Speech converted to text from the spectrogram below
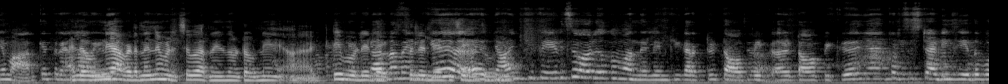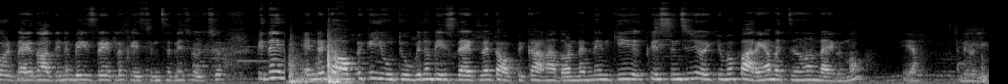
ഞാൻ മാർക്ക് അല്ല എത്രയാണെന്ന് ഉണ്ണി അവിടെ തന്നെ വിളിച്ചു പറഞ്ഞിരുന്നു കേട്ടോ ഉണ്ണി അടിപൊളി ഞാൻ എനിക്ക് പേടിച്ച പോലെ ഒന്നും വന്നില്ല. എനിക്ക് കറക്റ്റ് ടോപ്പിക് ടോപ്പിക് ഞാൻ കുറച്ച് സ്റ്റഡി ചെയ്ത് പോയിട്ടുണ്ടായിരുന്നു. അതിന് ബേസ്ഡ് ആയിട്ടുള്ള ക്വസ്റ്റ്യൻസ് തന്നെ ചോദിച്ചു. പിന്നെ എന്റെ ടോപ്പിക് യൂട്യൂബിന് ബേസ്ഡ് ആയിട്ടുള്ള ടോപ്പിക്കാണ് അതുകൊണ്ട് തന്നെ എനിക്ക് ക്വസ്റ്റ്യൻസ് ചോദിക്കുമ്പോൾ പറയാൻ പറ്റുന്നുണ്ടായിരുന്നു. യാ അടിപൊളി.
